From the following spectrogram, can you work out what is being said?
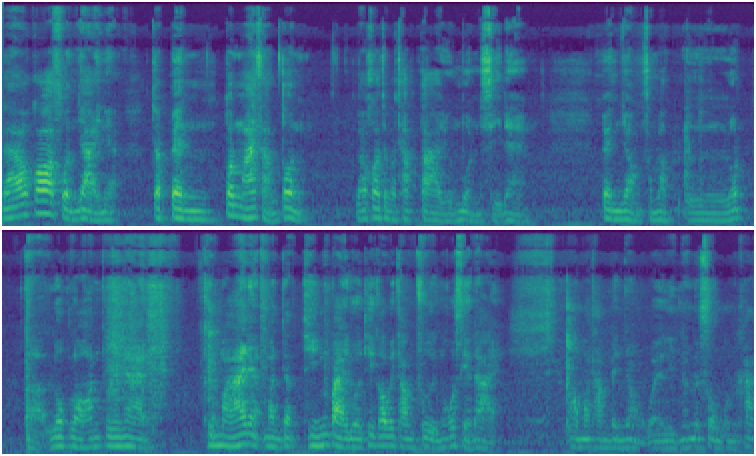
แล้วก็ส่วนใหญ่เนี่ยจะเป็นต้นไม้สามต้น แล้วก็จะประทับตาอยู่บนสีแดง เป็นหย่องสำหรับลดเอ่อโลกร้อนพูดง่ายๆคือไม้เนี่ยมันจะทิ้งไปโดยที่เขาไปทำฟืนเขาก็เสียดาย เอามาทำเป็นหย่องไวลินนั้นมันทรงคุณค่า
